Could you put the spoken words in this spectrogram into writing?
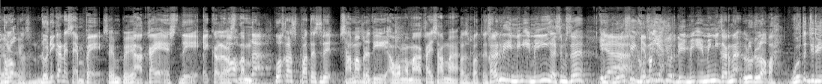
Kalau enam. Dodi kan SMP. SMP. Akai SD. Eh kelas Oh 6. enggak, gue kelas 4 SD. Sama berarti Awang sama Akai sama. Kelas 4 SD. Kalian diiming-imingi gak sih maksudnya? Iya. Gue sih, gue Emang sih iya? jujur diiming-imingi karena Lu dulu apa? gue tuh jadi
